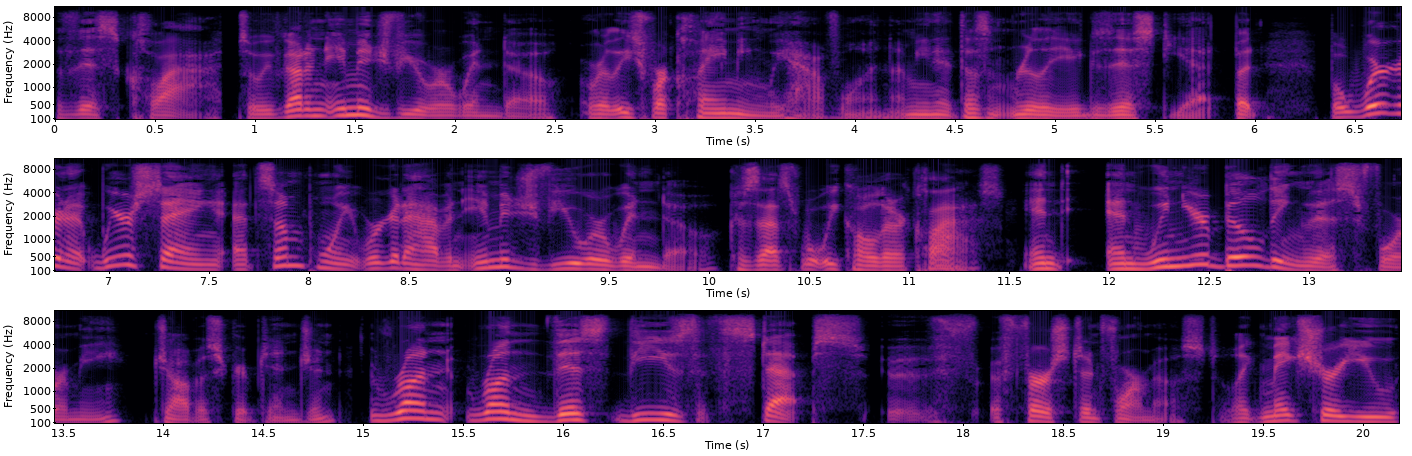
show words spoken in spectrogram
this class. So we've got an image viewer window, or at least we're claiming we have one. I mean, it doesn't really exist yet, but but we're going to we're saying at some point we're going to have an image viewer window because that's what we called our class. And and when you're building this for me, JavaScript engine, run run this these steps uh, f- first and foremost. Like make sure you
